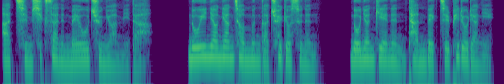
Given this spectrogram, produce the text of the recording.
아침 식사는 매우 중요합니다. 노인 영양 전문가 최 교수는 노년기에는 단백질 필요량이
